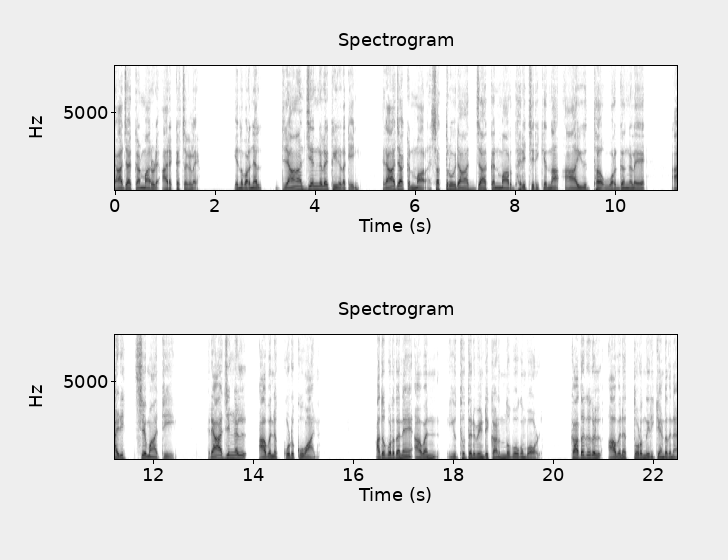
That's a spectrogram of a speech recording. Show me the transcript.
രാജാക്കന്മാരുടെ അരക്കച്ചകളെ എന്ന് പറഞ്ഞാൽ രാജ്യങ്ങളെ കീഴടക്കി രാജാക്കന്മാർ ശത്രു രാജാക്കന്മാർ ധരിച്ചിരിക്കുന്ന ആയുധ വർഗങ്ങളെ അഴിച്ചു മാറ്റി രാജ്യങ്ങൾ അവന് കൊടുക്കുവാൻ. അതുപോലെ തന്നെ അവൻ യുദ്ധത്തിനു വേണ്ടി കടന്നു പോകുമ്പോൾ കഥകുകൾ അവന് തുറന്നിരിക്കേണ്ടതിന്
